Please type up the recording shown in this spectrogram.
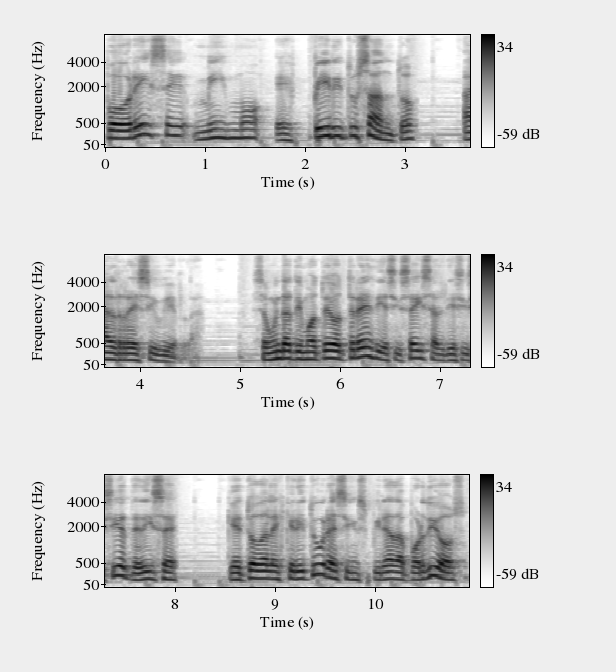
por ese mismo Espíritu Santo al recibirla. Segunda Timoteo 3, 16 al 17 dice que toda la escritura es inspirada por Dios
